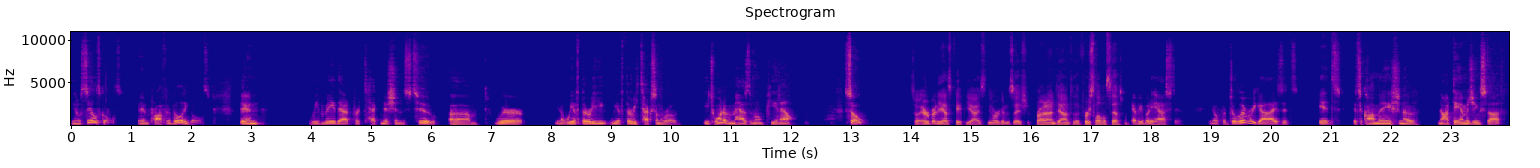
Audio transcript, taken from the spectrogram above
you know sales goals and profitability goals, and we've made that for technicians too, um, where you know we have thirty we have thirty techs on the road. Each one of them has their own P and L. So. So everybody has KPIs in the organization, right on down to the first level salesman. Everybody has to. You know, for delivery guys, it's it's it's a combination of not damaging stuff,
